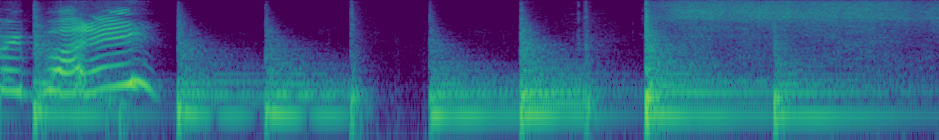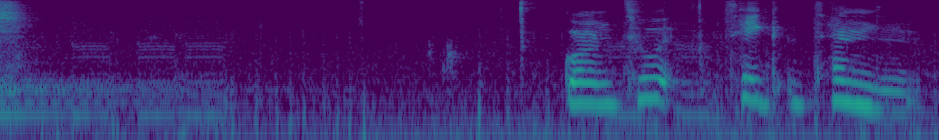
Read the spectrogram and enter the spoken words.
everybody! Going to take attendance.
